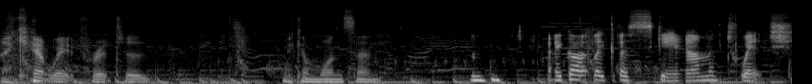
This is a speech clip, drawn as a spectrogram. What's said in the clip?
I can't wait for it to become one cent. I got like a scam Twitch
